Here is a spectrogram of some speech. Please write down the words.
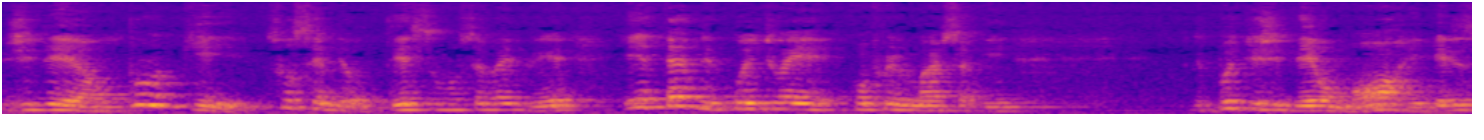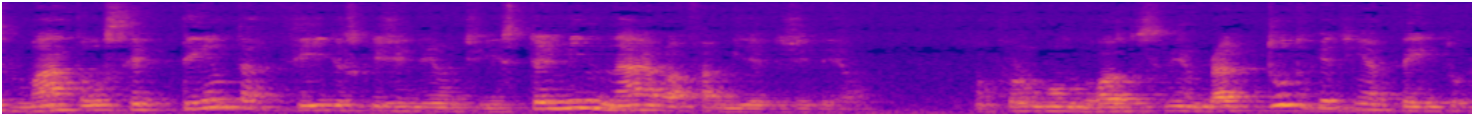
Gideão. Por quê? Se você ler o texto, você vai ver. E até depois a gente vai confirmar isso aqui. depois que Gideão morre, eles matam os 70 filhos que Gideão tinha, exterminaram a família de Gideão. Não foram bondosos, se lembrar tudo que tinha feito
